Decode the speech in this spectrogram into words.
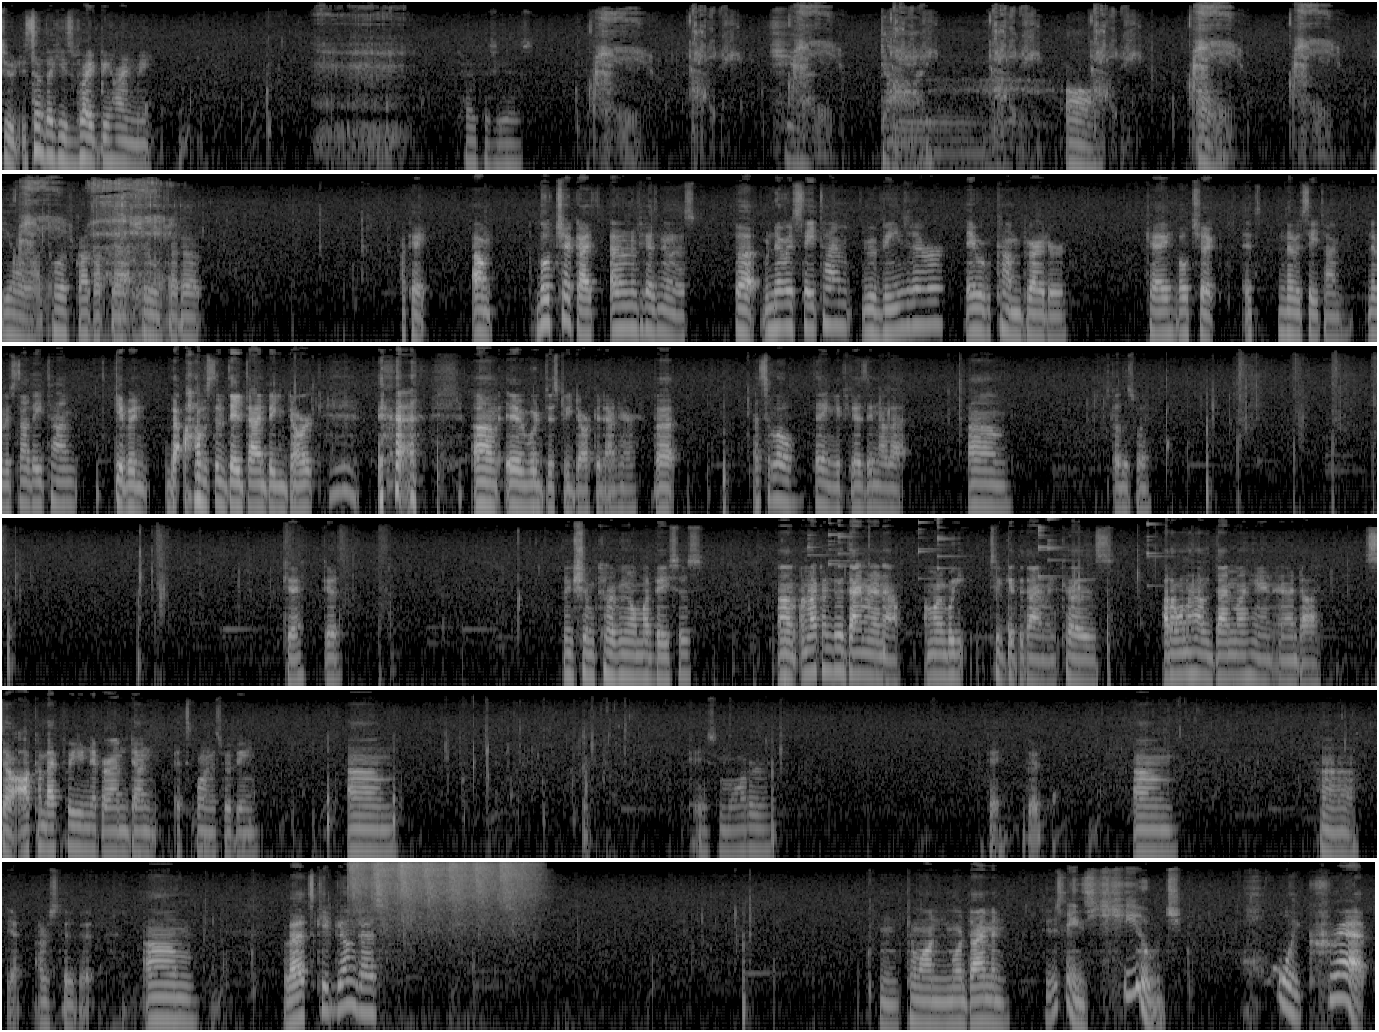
Dude, it sounds like he's right behind me. Because he is. Die. Oh. Yo, I totally forgot about that. Should've that up. Okay. Um, little trick, guys. I don't know if you guys know this, but whenever it's daytime, ravines, whatever, they will become brighter. Okay, little trick. It's never daytime. Never it's not daytime. Given the opposite of daytime being dark, um, it would just be darker down here. But that's a little thing if you guys didn't know that. Um, let's go this way. Okay, good. Make sure I'm covering all my bases. Um, I'm not gonna do a diamond right now. I'm gonna wait to get the diamond because I don't want to have a diamond in my hand and I die. So I'll come back for you whenever I'm done exploring this ravine. Um. Okay, some water. Okay, good. Um. Huh. Yeah, I'll just leave it. Um. Let's keep going, guys. Hmm, come on, more diamond. Dude, this thing's huge. Holy crap.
